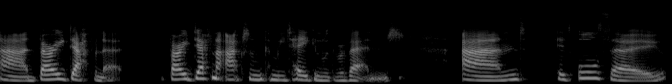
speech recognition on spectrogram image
and very definite. Very definite action can be taken with revenge, and is also,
